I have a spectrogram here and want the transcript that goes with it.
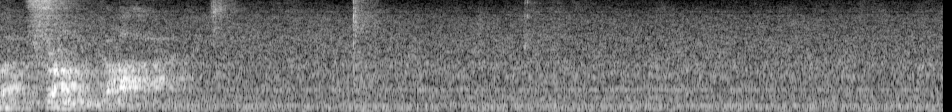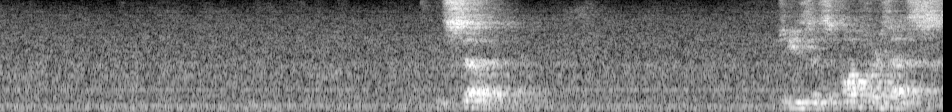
but from God. And so, Jesus offers us,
